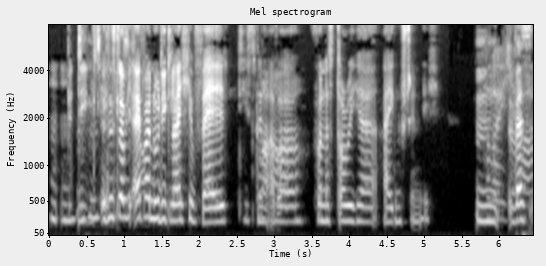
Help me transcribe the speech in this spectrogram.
Mhm. bedingt. Es ist, glaube ich, einfach nur die gleiche Welt diesmal, Genau. aber von der Story her eigenständig. Mm, Aber ja. was,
